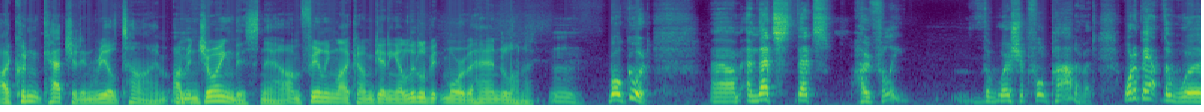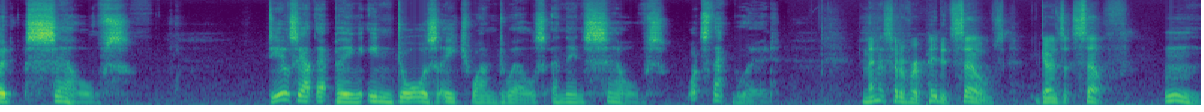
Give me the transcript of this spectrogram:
I couldn't catch it in real time. I'm mm. enjoying this now. I'm feeling like I'm getting a little bit more of a handle on it. Mm. Well, good, um, and that's that's hopefully the worshipful part of it. What about the word selves? Deals out that being indoors each one dwells, and then selves. What's that word? And then it's sort of repeated selves, goes itself. Mm,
